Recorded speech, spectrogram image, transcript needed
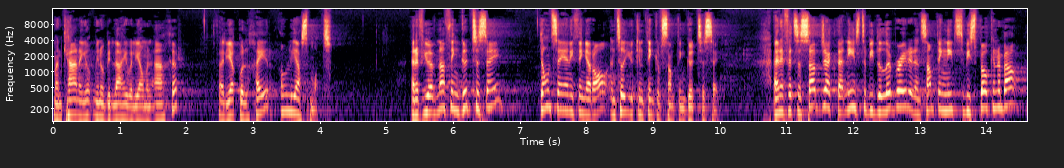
من كان يؤمن بالله واليوم الآخر فليقل خير أو ليصمت. And if you have nothing good to say, don't say anything at all until you can think of something good to say. And if it's a subject that needs to be deliberated and something needs to be spoken about,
